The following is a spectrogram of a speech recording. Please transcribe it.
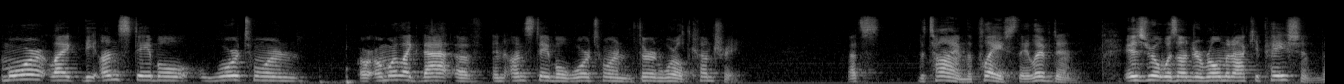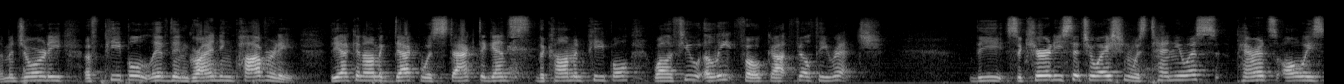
more like the unstable, war torn, or, or more like that of an unstable, war torn third world country. That's the time, the place they lived in. Israel was under Roman occupation. The majority of people lived in grinding poverty. The economic deck was stacked against the common people, while a few elite folk got filthy rich. The security situation was tenuous. Parents always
